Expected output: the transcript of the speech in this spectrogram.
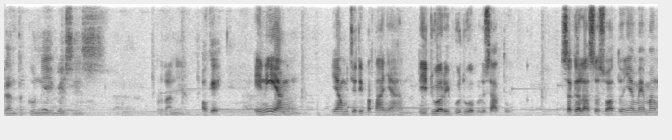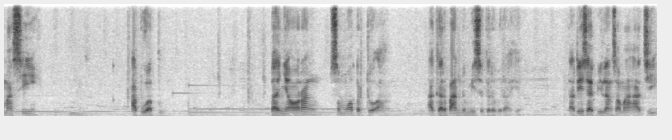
dan tekuni bisnis pertanian. Oke. Ini yang yang menjadi pertanyaan di 2021. Segala sesuatunya memang masih abu-abu. Banyak orang semua berdoa agar pandemi segera berakhir. Tadi saya bilang sama Aji,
